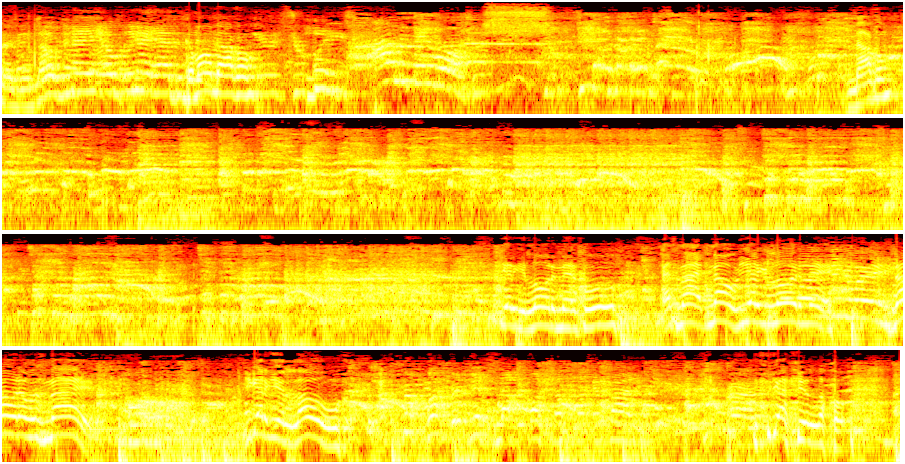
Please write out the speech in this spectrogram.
table. No, you ain't, you ain't Come on, Malcolm. On the table. Malcolm. You gotta get lower than that, fool. That's not, no, you gotta get lower than that. No, that was not. You gotta get low. you gotta get low.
